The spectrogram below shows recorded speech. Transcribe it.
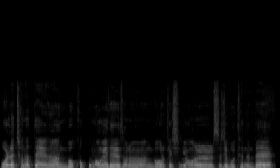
원래 처녀 때에는 뭐 콧구멍에 대해서는 뭐 그렇게 신경을 쓰지 못했는데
